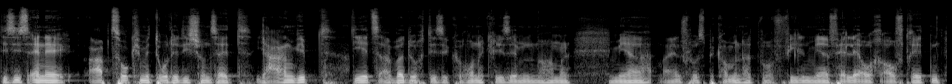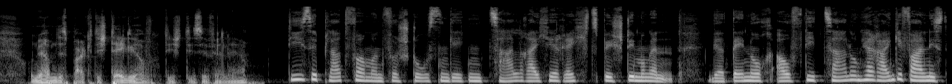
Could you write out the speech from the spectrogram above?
Das ist eine Abzockmethode, die es schon seit Jahren gibt, die jetzt aber durch diese Corona-Krise eben noch einmal mehr Einfluss bekommen hat, wo viel mehr Fälle auch auftreten und wir haben das praktisch täglich auf dem Tisch, diese Fälle. Ja. Diese Plattformen verstoßen gegen zahlreiche Rechtsbestimmungen. Wer dennoch auf die Zahlung hereingefallen ist,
